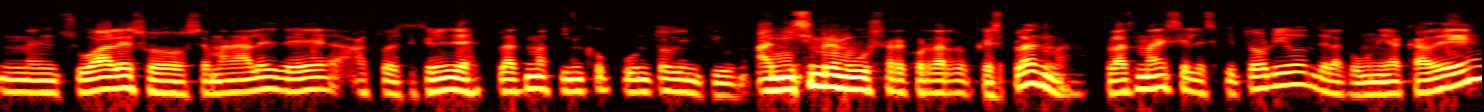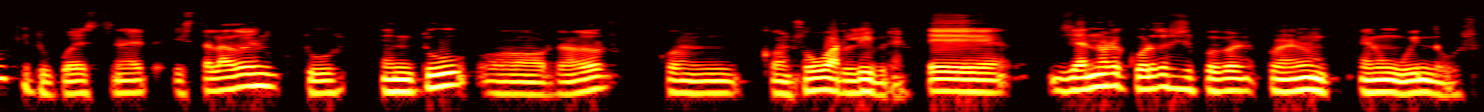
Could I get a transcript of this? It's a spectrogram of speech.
mensuales o semanales de actualizaciones de Plasma 5.21. A mí siempre me gusta recordar lo que es Plasma. Plasma es el escritorio de la comunidad KDE que tú puedes tener instalado en tu, en tu ordenador con, con software libre. Eh, ya no recuerdo si se puede poner en un Windows.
